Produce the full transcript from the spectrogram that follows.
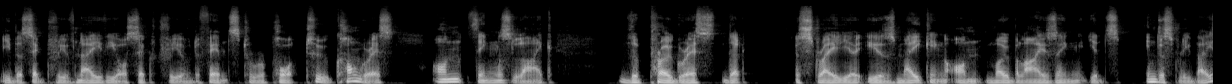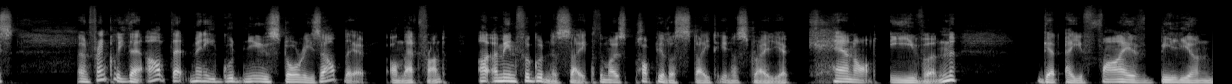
either Secretary of Navy or Secretary of Defense, to report to Congress on things like the progress that Australia is making on mobilizing its industry base. And frankly, there aren't that many good news stories out there on that front. I mean, for goodness sake, the most populous state in Australia cannot even get a $5 billion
